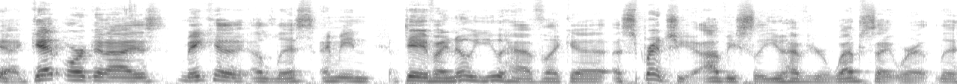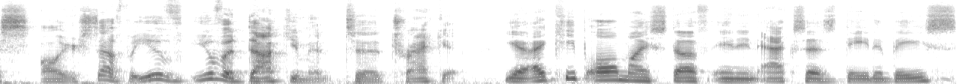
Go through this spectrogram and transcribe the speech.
Yeah, get organized, make a, a list. I mean, Dave, I know you have like a, a spreadsheet. Obviously, you have your website where it lists all your stuff, but you have you have a document to track it. Yeah, I keep all my stuff in an Access database.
